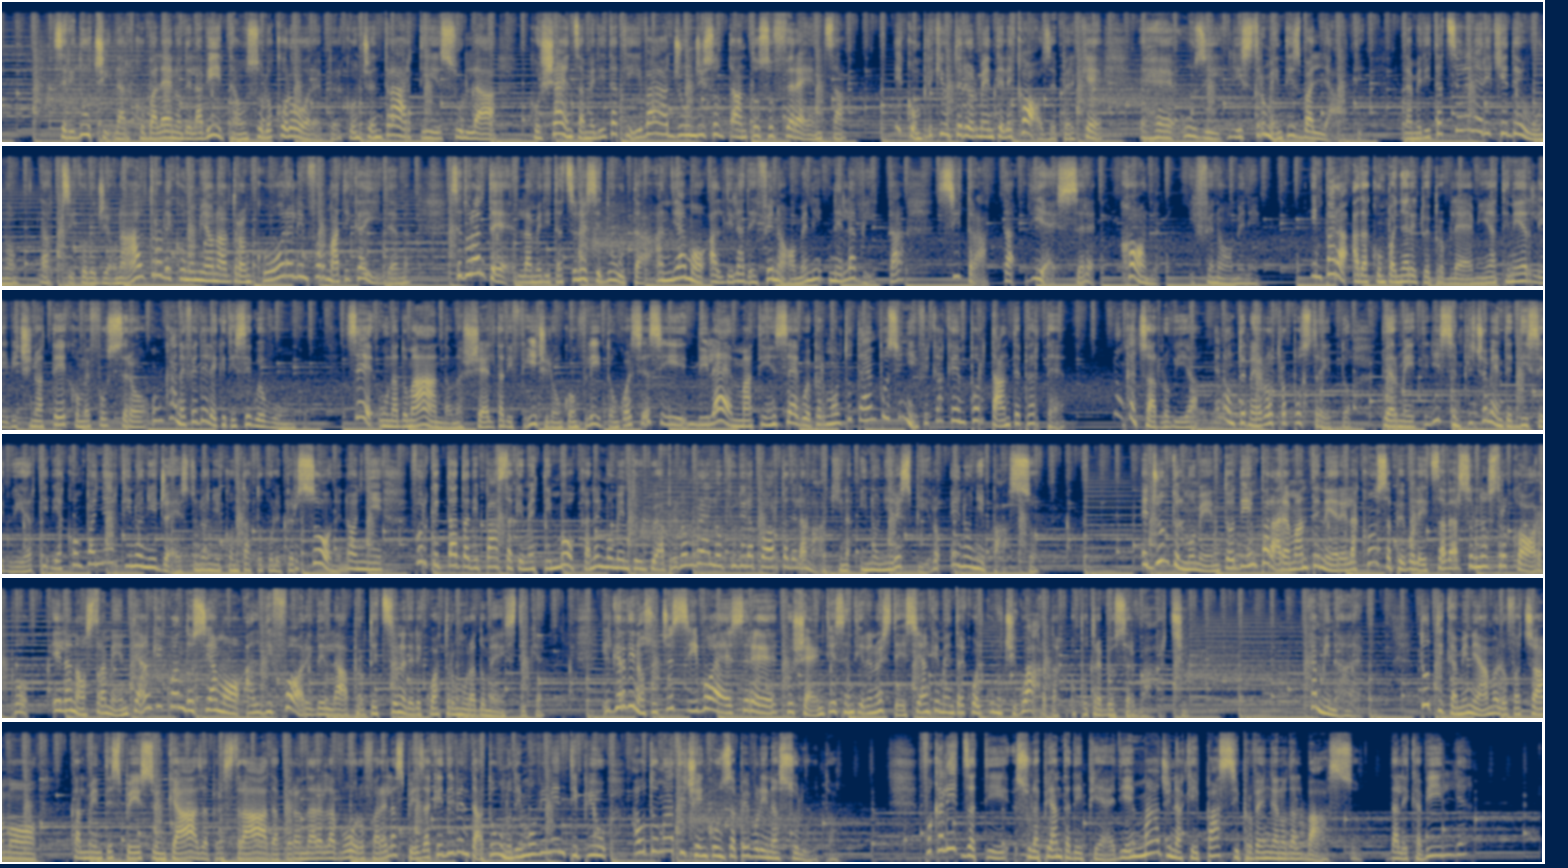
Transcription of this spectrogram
Se riduci l'arcobaleno della vita a un solo colore per concentrarti sulla coscienza meditativa, aggiungi soltanto sofferenza e complichi ulteriormente le cose perché eh, usi gli strumenti sbagliati. La meditazione ne richiede uno, la psicologia un altro, l'economia un altro ancora l'informatica idem. Se durante la meditazione seduta andiamo al di là dei fenomeni, nella vita si tratta di essere con i fenomeni. Impara ad accompagnare i tuoi problemi a tenerli vicino a te come fossero un cane fedele che ti segue ovunque. Se una domanda, una scelta difficile, un conflitto, un qualsiasi dilemma ti insegue per molto tempo, significa che è importante per te. Non cacciarlo via e non tenerlo troppo stretto. Permettigli semplicemente di seguirti, di accompagnarti in ogni gesto, in ogni contatto con le persone, in ogni forchettata di pasta che metti in bocca, nel momento in cui apri l'ombrello o chiudi la porta della macchina, in ogni respiro e in ogni passo. È giunto il momento di imparare a mantenere la consapevolezza verso il nostro corpo e la nostra mente anche quando siamo al di fuori della protezione delle quattro mura domestiche. Il gradino successivo è essere coscienti e sentire noi stessi anche mentre qualcuno ci guarda o potrebbe osservarci. Camminare. Tutti camminiamo e lo facciamo talmente spesso in casa, per strada, per andare al lavoro, fare la spesa, che è diventato uno dei movimenti più automatici e inconsapevoli in assoluto. Focalizzati sulla pianta dei piedi e immagina che i passi provengano dal basso, dalle caviglie.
